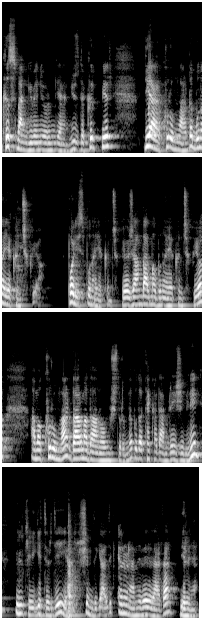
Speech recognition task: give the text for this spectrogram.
Kısmen güveniyorum diyen %41. Diğer kurumlar da buna yakın çıkıyor. Polis buna yakın çıkıyor, jandarma buna yakın çıkıyor. Ama kurumlar darmadağın olmuş durumda. Bu da tek adam rejiminin ülkeyi getirdiği yer. Şimdi geldik en önemli verilerden birine.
